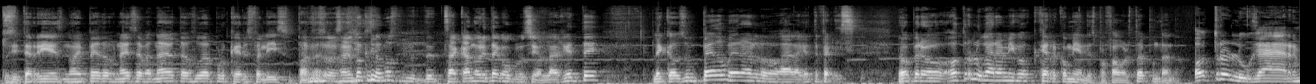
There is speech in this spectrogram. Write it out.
pues si te ríes no hay pedo, nadie, se va, nadie te va a juzgar porque eres feliz. O sea, es lo que estamos sacando ahorita de conclusión. La gente le causa un pedo ver a, lo- a la gente feliz. No, pero otro lugar, amigo, que recomiendes, por favor, estoy apuntando. Otro lugar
